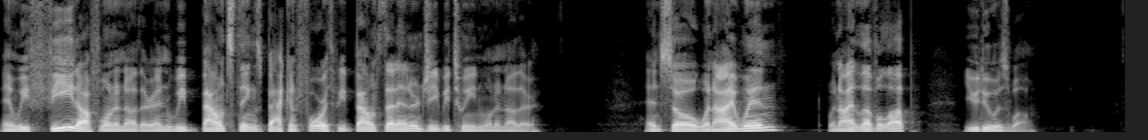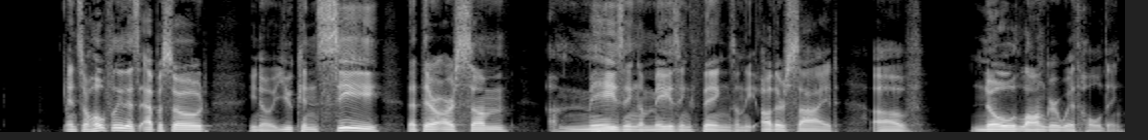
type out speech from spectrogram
And we feed off one another and we bounce things back and forth. We bounce that energy between one another. And so when I win, when I level up, you do as well. And so hopefully this episode, you know, you can see that there are some amazing, amazing things on the other side of no longer withholding,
